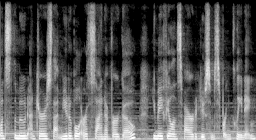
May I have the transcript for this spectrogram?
once the moon enters that mutable earth sign of Virgo, you may feel inspired to do some spring cleaning.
